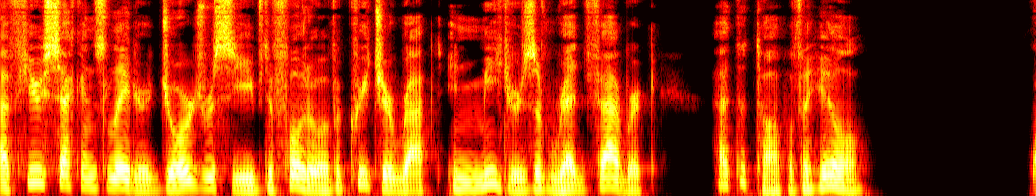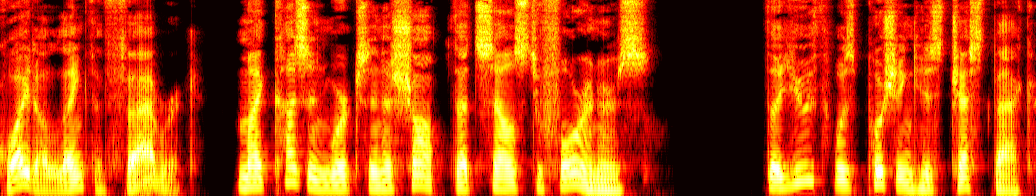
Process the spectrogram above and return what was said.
A few seconds later, George received a photo of a creature wrapped in meters of red fabric at the top of a hill. Quite a length of fabric. My cousin works in a shop that sells to foreigners. The youth was pushing his chest back,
